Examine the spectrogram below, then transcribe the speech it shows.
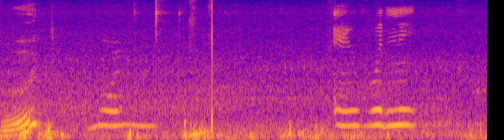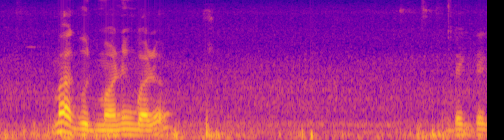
গুড মর্নিং এমনি মা গুড মর্নিং বলো দেখ দেখ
